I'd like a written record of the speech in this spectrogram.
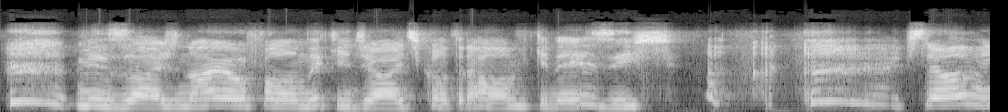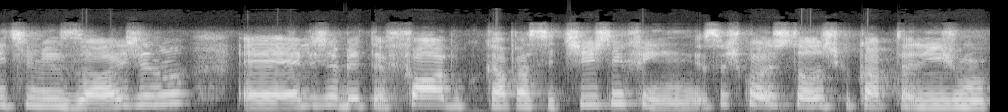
Misógino, olha eu falando aqui de ódio contra homem que nem existe. extremamente misógino, é, LGBTfóbico, capacitista, enfim, essas coisas todas que o capitalismo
